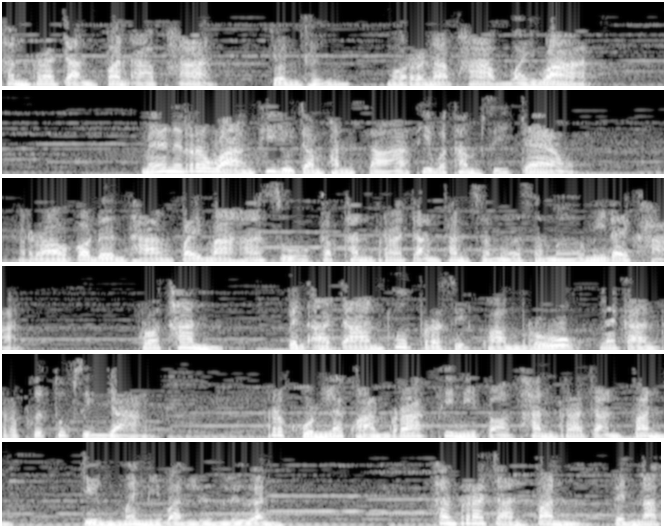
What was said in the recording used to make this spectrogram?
ท่านพระอาจารย์ปั้นอาพาธจนถึงมรณภาพไว้ว่า แม้ในระหว่างที่อยู่จำพรรษาที่วัดถ้ำสีแก้ว เราก็เดินทางไปมาหาสู่กับท่านพระอาจารย์ท่านเสมอๆมิได้ขาด เพราะท่านเป็นอาจารย์ผู้ประสิทธิ์ความรู้และการประพฤติทุกสิ่งอย่าง พระคุณและความรักที่มีต่อท่านพระอาจารย์ฟั่นจึงไม่มีวันลืมเลือน ท่านพระอาจารย์ปั้นเป็นนัก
